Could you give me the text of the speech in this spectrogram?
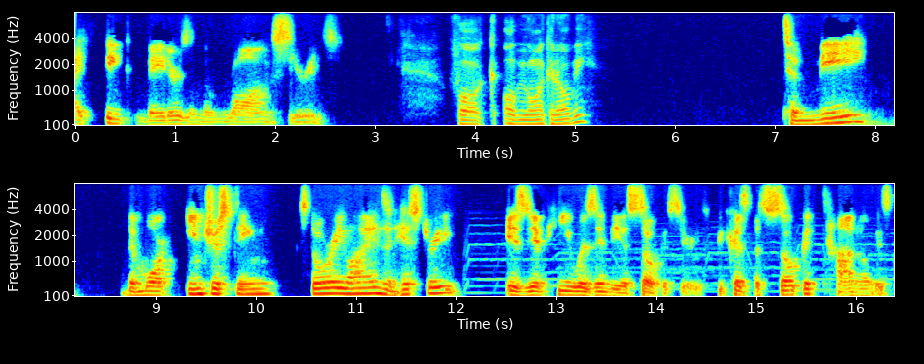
I think Vader's in the wrong series. For Obi Wan Kenobi? To me, the more interesting storylines and history is if he was in the Ahsoka series, because Ahsoka Tano is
